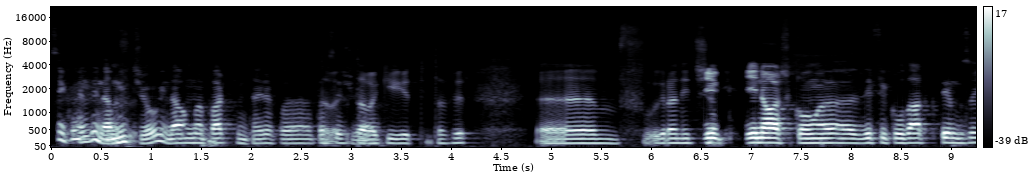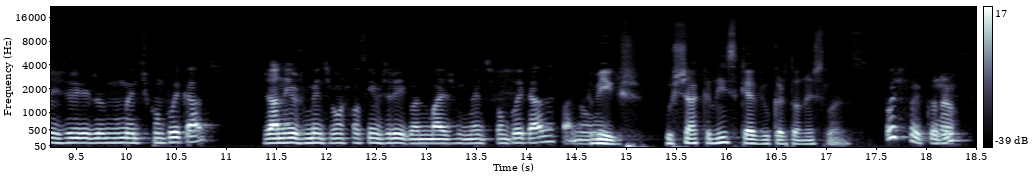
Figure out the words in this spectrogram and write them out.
50, ainda há muito jogo, ainda há uma parte inteira para, para ser jogado. Estava aqui a tentar ver. Um, e, e, nós, com a dificuldade que temos em gerir momentos complicados, já nem os momentos vamos conseguir gerir, quando mais momentos complicados. Pá, não... Amigos, o Chaka nem sequer viu o cartão neste lance. Pois foi, que eu disse.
